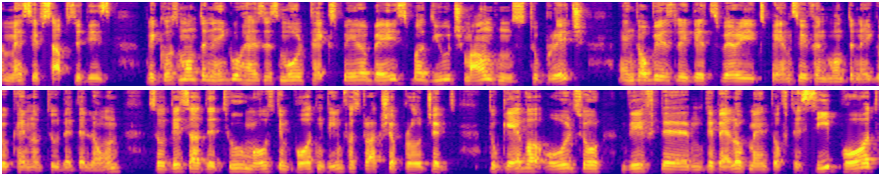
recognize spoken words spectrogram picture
massive subsidies because Montenegro has a small taxpayer base but huge mountains to bridge. And obviously, that's very expensive, and Montenegro cannot do that alone. So, these are the two most important infrastructure projects, together also with the development of the seaport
